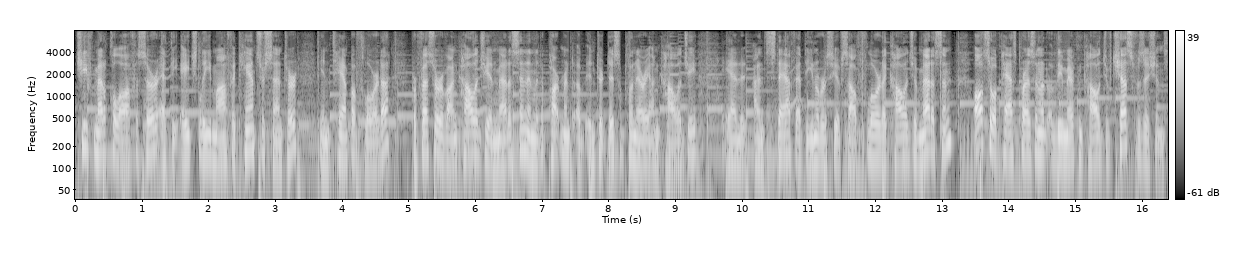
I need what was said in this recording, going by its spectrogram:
Chief Medical Officer at the H. Lee Moffitt Cancer Center in Tampa, Florida, Professor of Oncology and Medicine in the Department of Interdisciplinary Oncology and on staff at the University of South Florida College of Medicine, also a past president of the American College of Chest Physicians.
